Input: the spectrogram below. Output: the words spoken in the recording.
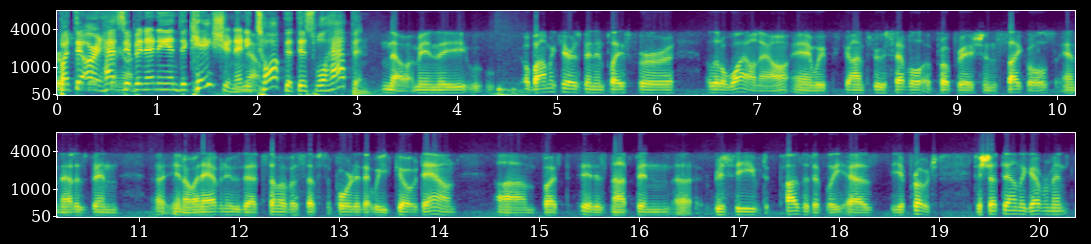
But there, precursor all right, to has there been any indication, any No. talk that this will happen? No, I mean the Obamacare has been in place for a little while now, and we've gone through several appropriation cycles, and that has been, uh, you know, an avenue that some of us have supported that we'd go down, um, but it has not been uh, received positively as the approach to shut down the government.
